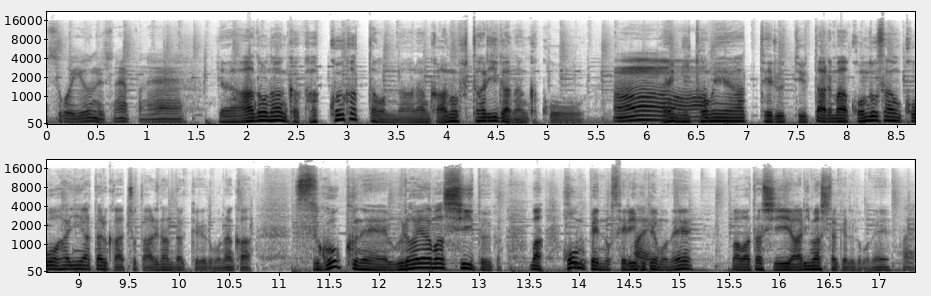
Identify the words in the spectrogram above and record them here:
すごい言うんですねやっぱね。いやあのなんかかっこよかったもんな。なんかあの二人がなんかこう、認め合ってるって言ったあれまあ近藤さん後輩に当たるからちょっとあれなんだけれどもなんかすごくね羨ましいというかまあ本編のセリフでもね、まあ私ありましたけれどもね、はい。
